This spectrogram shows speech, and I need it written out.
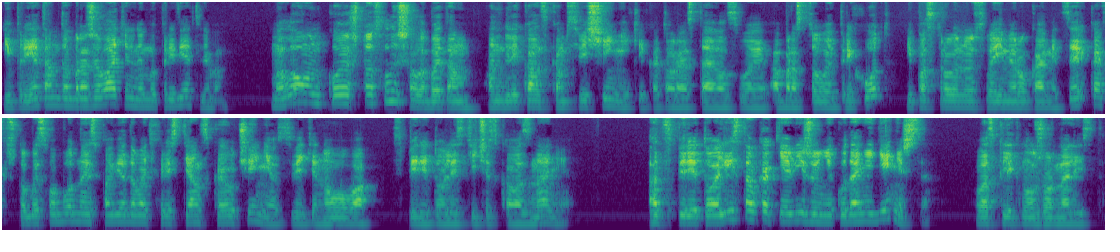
и при этом доброжелательным и приветливым. Мэлоун кое-что слышал об этом англиканском священнике, который оставил свой образцовый приход и построенную своими руками церковь, чтобы свободно исповедовать христианское учение в свете нового спиритуалистического знания. От спиритуалистов, как я вижу, никуда не денешься, – воскликнул журналист.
